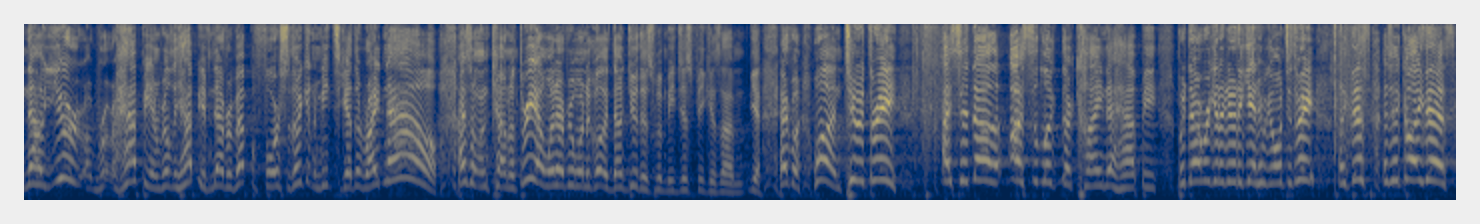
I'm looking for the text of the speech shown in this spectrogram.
now you're happy and really happy. You've never met before, so they're going to meet together right now. I said on count of three, I want everyone to go. Now do this with me, just because I'm yeah. Everyone, one, two, three. I said no. I said look, they're kind of happy, but now we're going to do it again. Here we go, one, two, three, like this. I said go like this,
